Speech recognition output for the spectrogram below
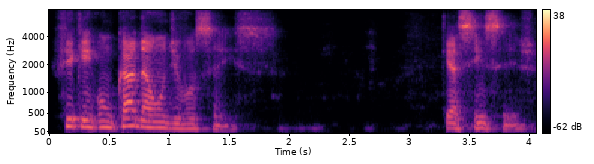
fiquem com cada um de vocês. Que assim seja.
